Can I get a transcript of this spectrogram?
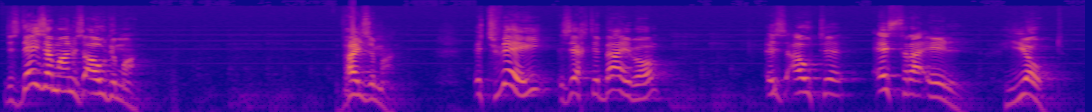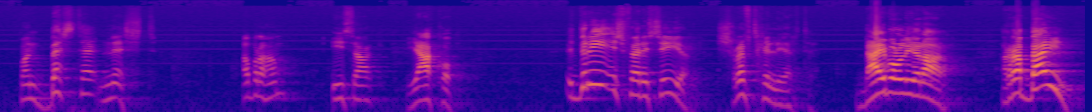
Dus deze man is oude man. Wijze man. Twee, zegt de Bijbel, is uit Israël, Jood, van beste nest. Abraham, Isaac, Jacob. Drie is fariseer, schriftgeleerde, bijbelleraar, rabbijn.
